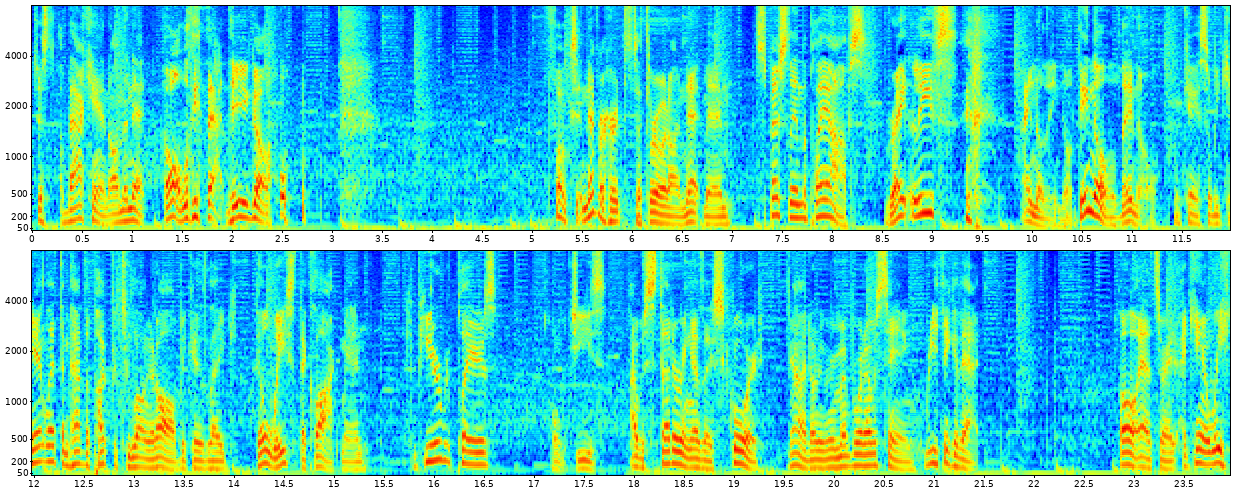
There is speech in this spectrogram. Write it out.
just a backhand on the net. Oh, look at that. There you go. Folks, it never hurts to throw it on net, man, especially in the playoffs. Right, Leafs? I know they know. They know. They know. Okay, so we can't let them have the puck for too long at all because, like, they'll waste the clock, man. Computer players. Oh, jeez. I was stuttering as I scored. Now I don't even remember what I was saying. What do you think of that? Oh, that's right. I can't wait.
